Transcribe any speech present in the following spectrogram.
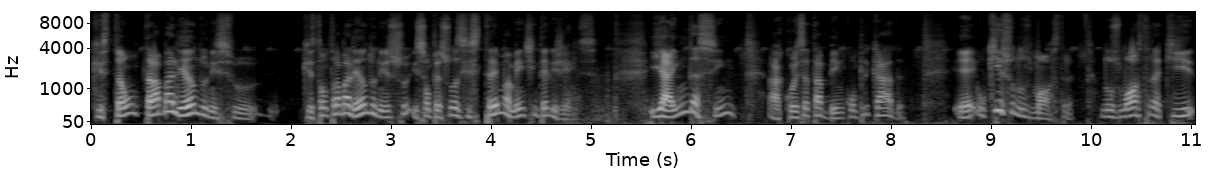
que estão trabalhando nisso, que estão trabalhando nisso e são pessoas extremamente inteligentes. E ainda assim, a coisa está bem complicada. É, o que isso nos mostra? Nos mostra que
